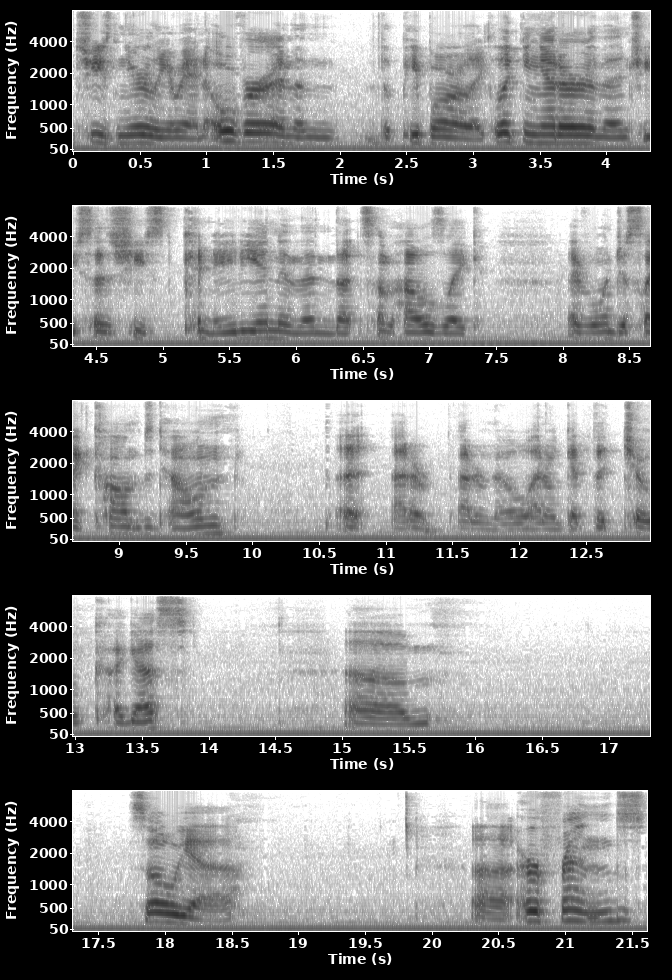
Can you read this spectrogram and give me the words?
she's nearly ran over, and then the people are like looking at her, and then she says she's Canadian, and then that somehow is like everyone just like calms down. Uh, I don't, I don't know. I don't get the joke. I guess. Um. So yeah. Uh, her friends,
